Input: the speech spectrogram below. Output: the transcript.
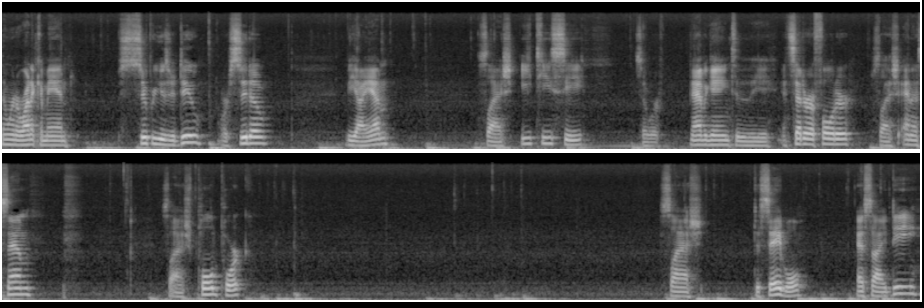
Then we're going to run a command super user do or sudo vim slash etc. So we're navigating to the etc folder slash nsm slash pulled pork slash disable sid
